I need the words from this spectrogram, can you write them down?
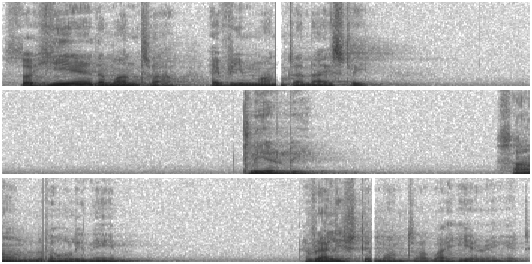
So hear the mantra, every mantra nicely. clearly sound of the holy name. Relish the mantra by hearing it.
